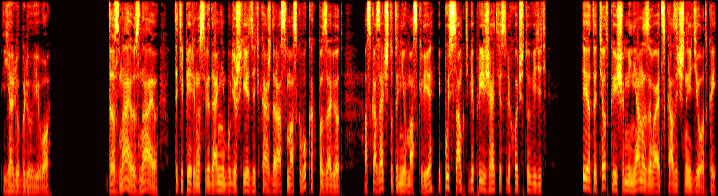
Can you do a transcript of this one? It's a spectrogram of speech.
«Я люблю его», «Да знаю, знаю. Ты теперь на свидании будешь ездить каждый раз в Москву, как позовет, а сказать, что ты не в Москве, и пусть сам к тебе приезжает, если хочет увидеть. И эта тетка еще меня называет сказочной идиоткой».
